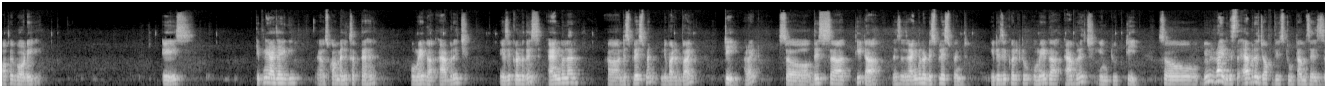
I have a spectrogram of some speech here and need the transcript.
of a body is, कितनी आ जाएगी? उसको हमें लिख सकते हैं omega average is equal to this angular displacement divided by T right so this theta this is angular displacement it is equal to omega average into T so we will write this the average of this two terms is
